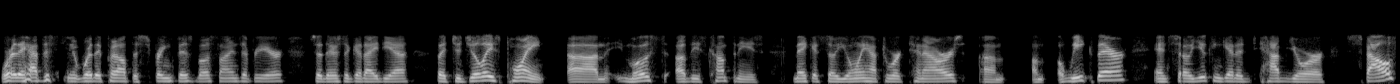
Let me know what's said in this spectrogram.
where they have this, you know, where they put out the spring FSBO signs every year. So there's a good idea. But to Julie's point, um, most of these companies make it so you only have to work 10 hours um, a week there, and so you can get a have your spouse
